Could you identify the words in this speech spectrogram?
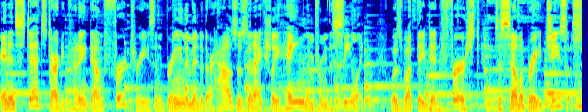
and instead started cutting down fir trees and bringing them into their houses and actually hanging them from the ceiling was what they did first to celebrate Jesus.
